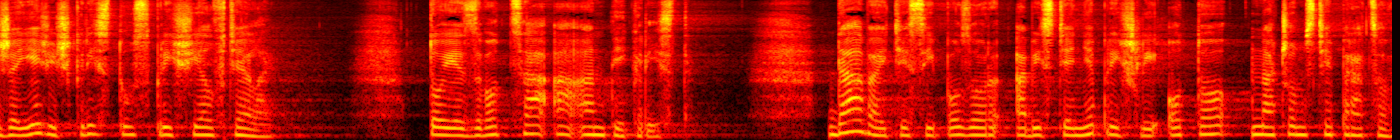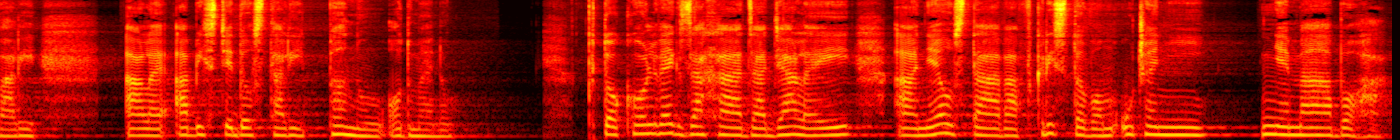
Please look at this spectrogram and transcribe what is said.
že Ježiš Kristus prišiel v tele. To je zvodca a antikrist. Dávajte si pozor, aby ste neprišli o to, na čom ste pracovali, ale aby ste dostali plnú odmenu. Ktokoľvek zachádza ďalej a neostáva v Kristovom učení, nemá Boha.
